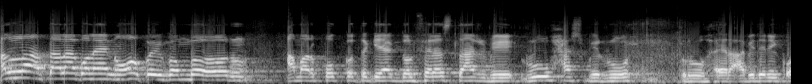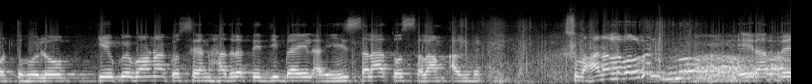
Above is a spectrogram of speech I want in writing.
আল্লাহ তালা বলেন ও পৈগম্বর আমার পক্ষ থেকে একদল ফেরাস্তা আসবে রুহ আসবে রুহ রুহের আবেদনিক অর্থ হইল কেউ কেউ বর্ণনা করছেন হাজরত জিব্রাইল আলী সালাম আসবে। বলবেন? এই রাত্রে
